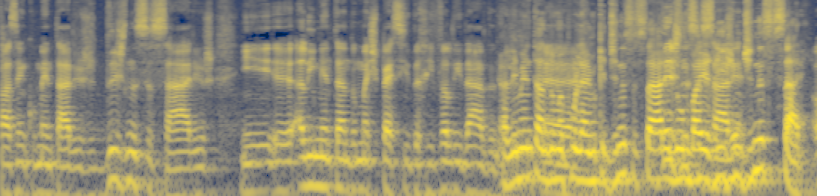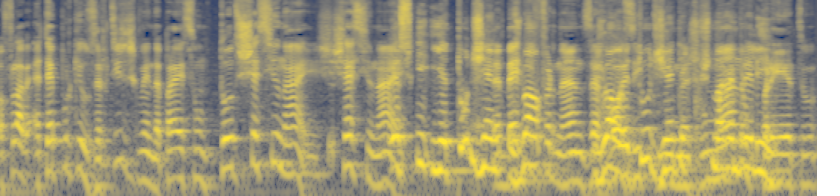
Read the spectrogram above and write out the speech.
fazem comentários desnecessários e uh, alimentando uma espécie de rivalidade. Alimentando uh, uma polémica desnecessária, de um bairrismo desnecessário. Oh, Flávio, até porque os artistas que vêm da praia são todos excepcionais. Excepcionais. e, e, é tudo gente. A Betty João, Fernandes, a João, Rosa é tudo gente que costuma ali. Preto,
